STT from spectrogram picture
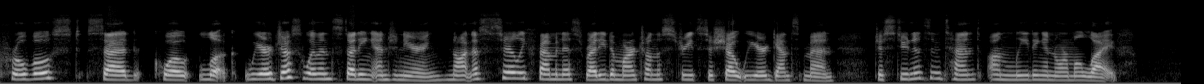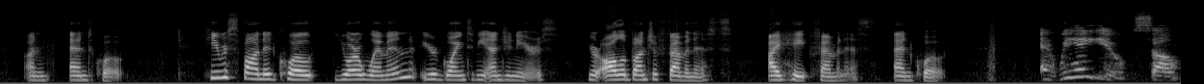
Provost, said, quote, Look, we are just women studying engineering, not necessarily feminists ready to march on the streets to shout we are against men, just students intent on leading a normal life. Un- end quote. He responded, quote, You're women, you're going to be engineers. You're all a bunch of feminists. I hate feminists. End quote. And we hate you, so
